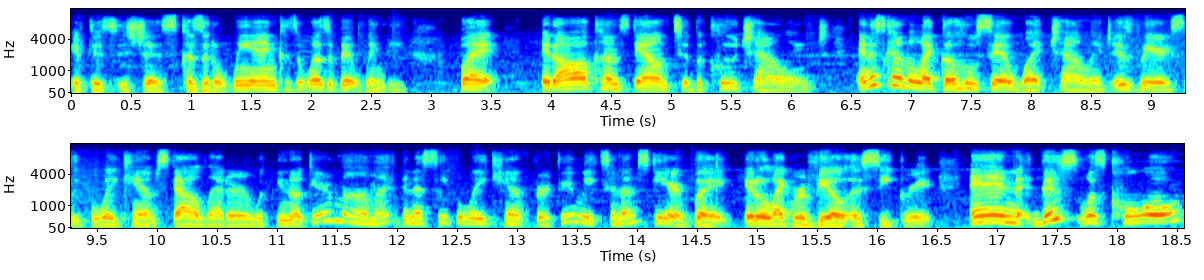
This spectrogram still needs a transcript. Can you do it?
if this is just because of the wind, because it was a bit windy. But it all comes down to the clue challenge. And it's kind of like a who said what challenge. It's very sleepaway camp style letter with, you know, dear mom, I've been at sleepaway camp for three weeks and I'm scared, but it'll like reveal a secret. And this was cool,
